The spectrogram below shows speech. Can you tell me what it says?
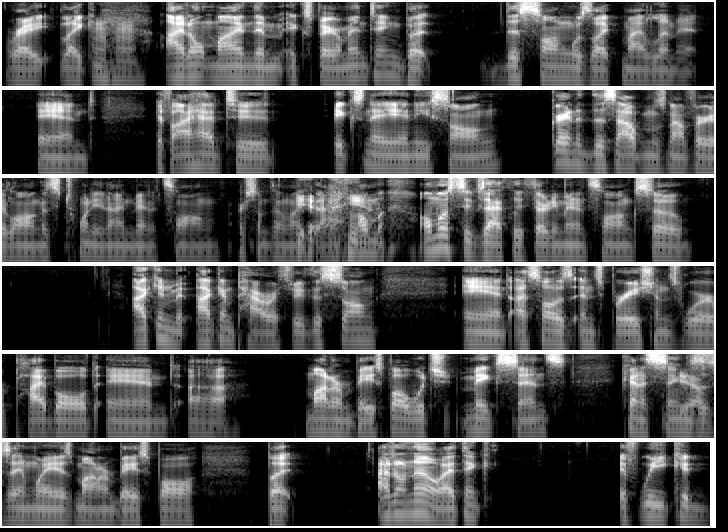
right? Like Mhm. I don't mind them experimenting, but this song was like my limit. And if I had to ixnay any song, granted this album's not very long; it's 29 minutes long or something like Yeah, that, yeah. Almo- almost exactly 30 minutes long. So I can I can power through this song. And I saw his inspirations were Piebald and uh, Modern Baseball, which makes sense. Kind of sings Yeah. the same way as Modern Baseball, but I don't know. I think if we could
